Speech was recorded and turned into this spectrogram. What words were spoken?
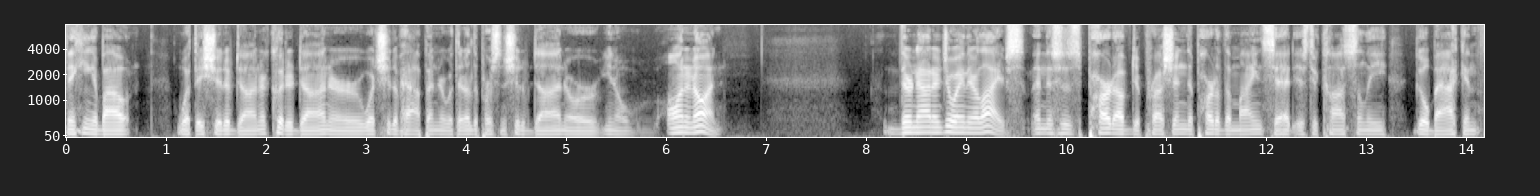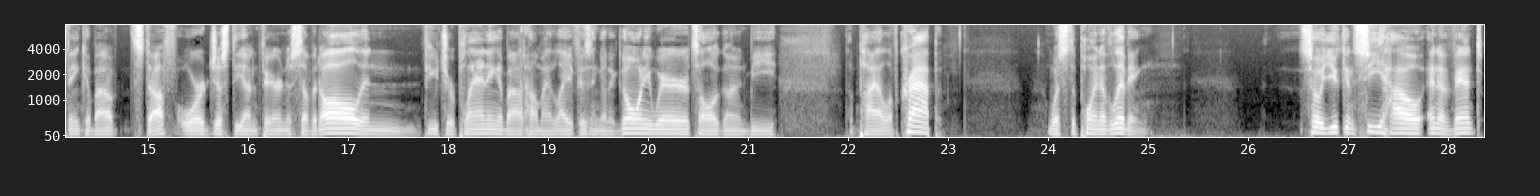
thinking about what they should have done or could have done or what should have happened or what that other person should have done or, you know, on and on they're not enjoying their lives. And this is part of depression. The part of the mindset is to constantly go back and think about stuff or just the unfairness of it all and future planning about how my life isn't going to go anywhere. It's all going to be a pile of crap. What's the point of living? So you can see how an event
